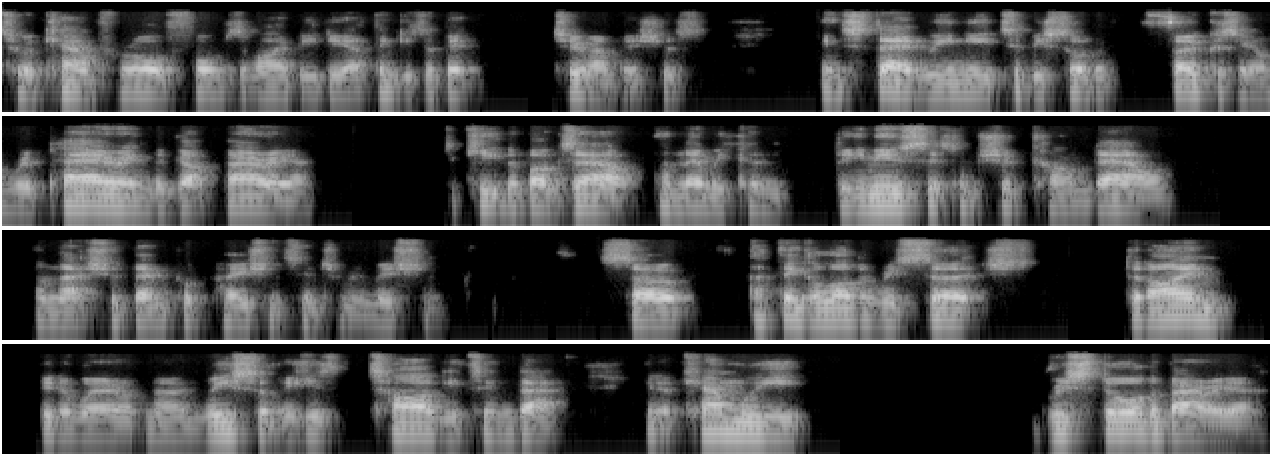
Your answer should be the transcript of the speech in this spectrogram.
to account for all forms of IBD, I think is a bit too ambitious. Instead, we need to be sort of focusing on repairing the gut barrier to keep the bugs out, and then we can the immune system should calm down, and that should then put patients into remission. So I think a lot of research that I'm been aware of now recently is targeting that. You know, can we restore the barrier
